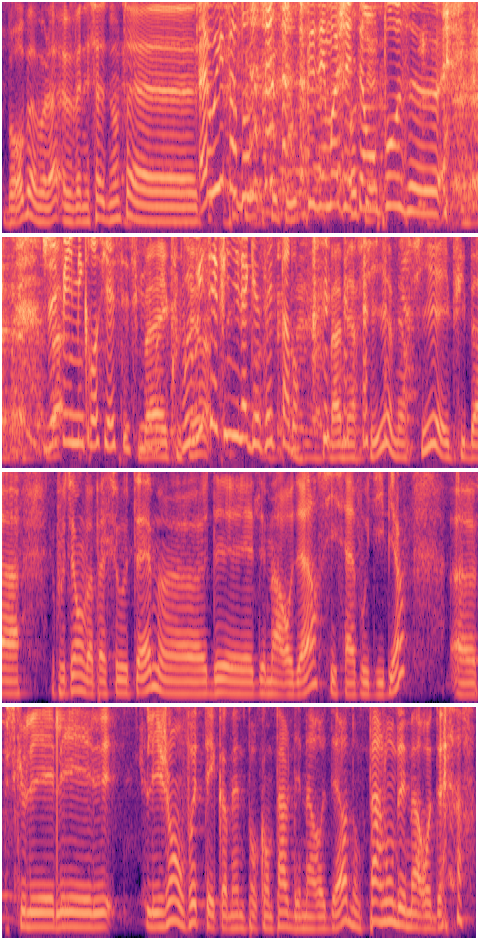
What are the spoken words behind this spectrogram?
Bon, bah voilà, Euh, Vanessa, non, t'as- Ah oui, pardon. tout, c'est tout. Excusez-moi, j'étais Ok. en pause. euh, J'ai Bah- fait une micro-sieste, excusez-moi. bah, écoutez, oui, oui, euh, c'est fini la gazette, pardon. Bah merci, merci. Et puis bah, écoutez, on va passer au thème euh, des, des maraudeurs, si ça vous dit bien, Euh, puisque les, les, les gens ont voté quand même pour qu'on parle des maraudeurs. Donc parlons des maraudeurs.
